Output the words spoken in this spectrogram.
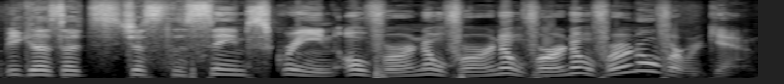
Because it's just the same screen over and over and over and over and over again.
